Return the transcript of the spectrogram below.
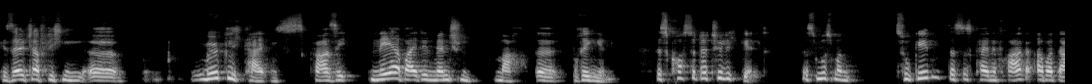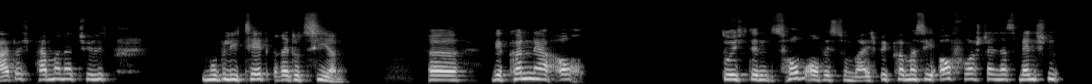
gesellschaftlichen äh, Möglichkeiten quasi näher bei den Menschen mach, äh, bringen. Das kostet natürlich Geld. Das muss man zugeben, das ist keine Frage, aber dadurch kann man natürlich Mobilität reduzieren. Äh, wir können ja auch durch den Homeoffice zum Beispiel, können wir sich auch vorstellen, dass Menschen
